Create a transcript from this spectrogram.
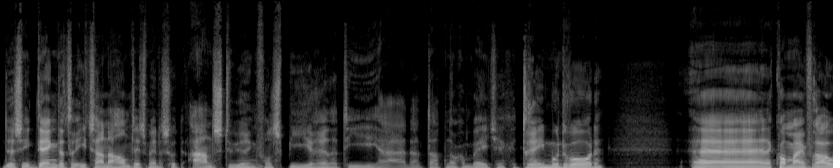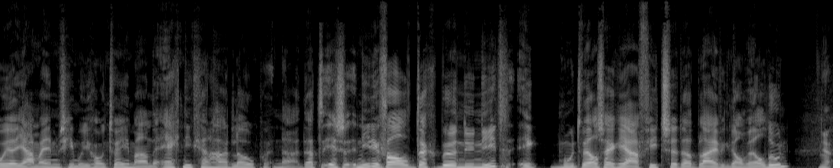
Dus ik denk dat er iets aan de hand is met een soort aansturing van spieren. Dat die, ja, dat, dat nog een beetje getraind moet worden. Eh, dan kwam mijn vrouw weer, ja, maar misschien moet je gewoon twee maanden echt niet gaan hardlopen. Nou, dat is in ieder geval, dat gebeurt nu niet. Ik moet wel zeggen, ja, fietsen, dat blijf ik dan wel doen. Ja.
